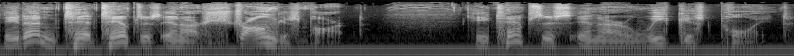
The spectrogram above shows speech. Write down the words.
He doesn't t- tempt us in our strongest part. He tempts us in our weakest point.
